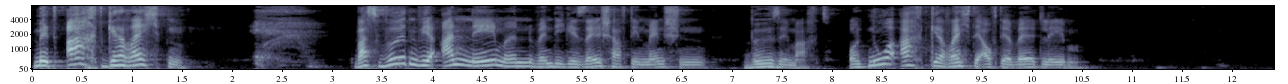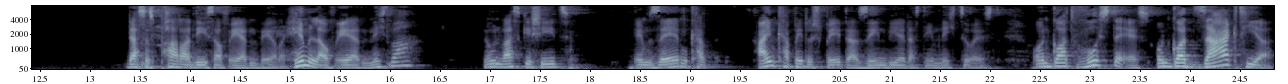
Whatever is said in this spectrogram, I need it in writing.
mit acht Gerechten. Was würden wir annehmen, wenn die Gesellschaft den Menschen böse macht und nur acht Gerechte auf der Welt leben? dass es Paradies auf Erden wäre, Himmel auf Erden, nicht wahr? Nun, was geschieht? Im selben Kap ein Kapitel später sehen wir, dass dem nicht so ist. Und Gott wusste es. Und Gott sagt hier,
